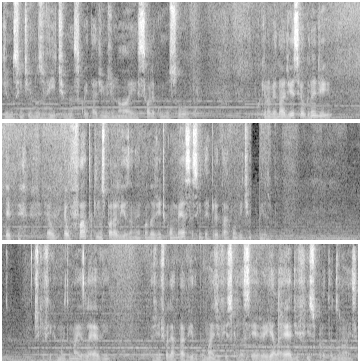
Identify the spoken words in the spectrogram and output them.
de nos sentirmos vítimas, coitadinhos de nós, olha como eu sofro. Porque na verdade esse é o grande. É, é, o, é o fato que nos paralisa, né? Quando a gente começa a se interpretar com vitimismo. Acho que fica muito mais leve a gente olhar para a vida, por mais difícil que ela seja, e ela é difícil para todos nós.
